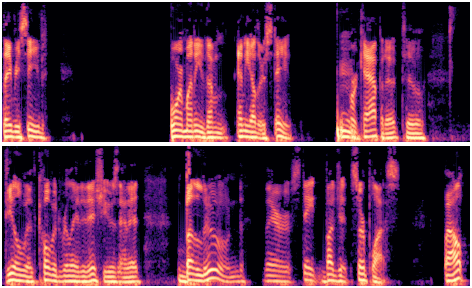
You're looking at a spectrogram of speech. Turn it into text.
they received more money than any other state mm. per capita to deal with COVID related issues and it ballooned their state budget surplus. Well,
